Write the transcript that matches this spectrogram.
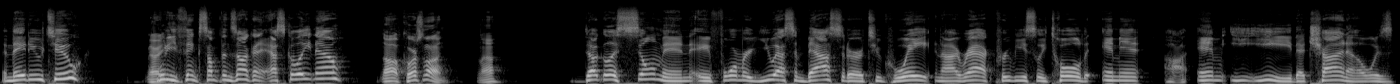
and they do too? Right. What do you think? Something's not going to escalate now? no, of course not. No. Douglas Silliman, a former U.S. ambassador to Kuwait and Iraq, previously told M- uh, MEE that China was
